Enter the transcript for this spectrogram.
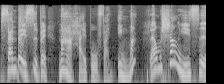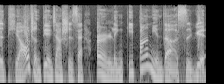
三倍四倍，那还不反应吗？来，我们上一次调整电价是在二零一八年的四月，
